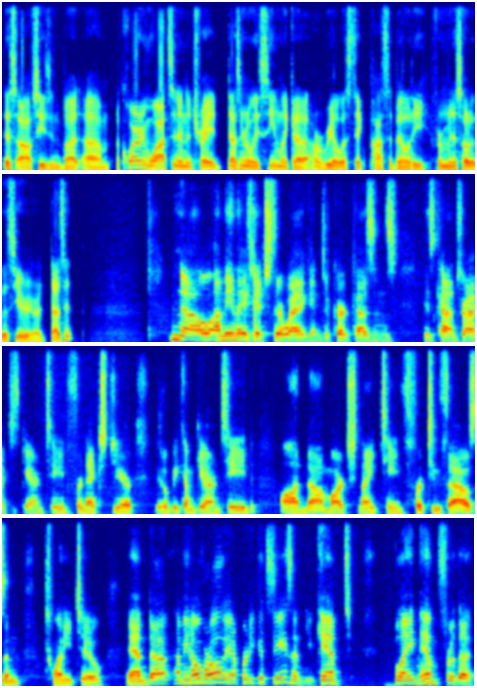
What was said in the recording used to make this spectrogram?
this offseason, but um, acquiring Watson in a trade doesn't really seem like a, a, realistic possibility for Minnesota this year, or does it? No, I mean, they've hitched their wagon to Kirk Cousins. His contract is guaranteed for next year. It'll become guaranteed on uh, March 19th for 2022. And uh, I mean, overall, he had a pretty good season. You can't blame him for the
